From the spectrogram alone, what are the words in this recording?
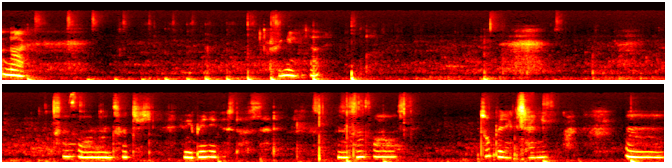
Nein. Fini. Ja. Fünf Euro neunundvierzig. Wie billig ist das denn? Fünf Euro. So billig ist ja nicht. Ähm.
